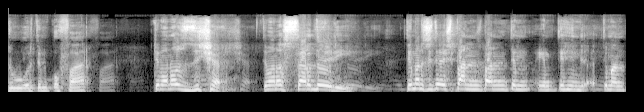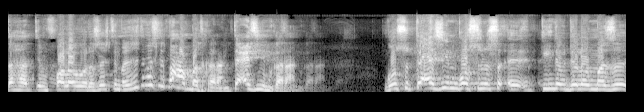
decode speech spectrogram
دوٗر؟ تِم کُفار۔ تِمن اوس زِچھر تِمن ٲس سردٲری تِمن سۭتۍ ٲسۍ پَنٕنۍ پَنٕنۍ تِم یِم تِہنٛدۍ تِمن تحت تِم فالووٲرٕس ٲسۍ تِم ٲسۍ تِم ٲسۍ محبت کران تعظیٖم کران۔ گوٚو سُہ تعظیٖم گوٚژھ نہٕ تِہنٛدیو دِلو منٛزٕ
